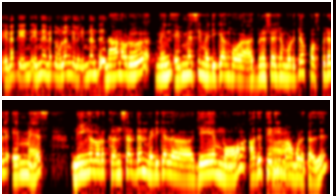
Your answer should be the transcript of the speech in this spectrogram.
எனக்கு என்ன- என்ன எனக்கு விளங்கல? என்னண்டு? நான் ஒரு எம்எஸ்சி மெடிக்கல் அட்மினிஸ்ட்ரேஷன் முடிச்ச ஹாஸ்பிட்டல் எம்எஸ் நீங்கள் ஒரு கன்சல்டன்ட் மெடிக்கல் ஜேஎம்ஓ அது தெரியுமா உங்களுக்கு அது?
